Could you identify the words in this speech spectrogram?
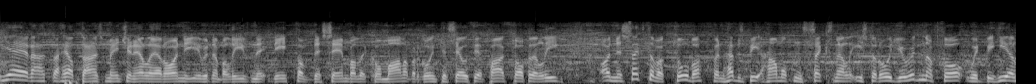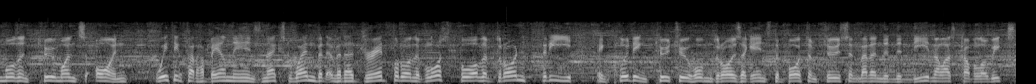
Yeah, I heard Daz mention earlier on that you wouldn't believe the 8th of December that Kilmarnock were going to Celtic Park, top of the league. On the 6th of October, when Hibs beat Hamilton 6 0 at Easter Road, you wouldn't have thought we'd be here more than two months on, waiting for Hibernian's next win. But they've had a dreadful one. They've lost four, they've drawn three, including 2 2 home draws against the bottom two, St Mirren and Dundee, in the last couple of weeks.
